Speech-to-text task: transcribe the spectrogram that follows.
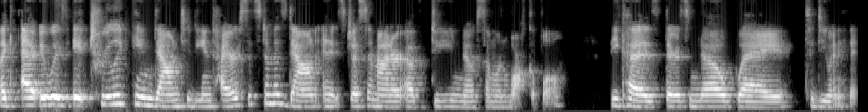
Like it was it truly came down to the entire system is down and it's just a matter of do you know someone walkable? Because there's no way to do anything.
